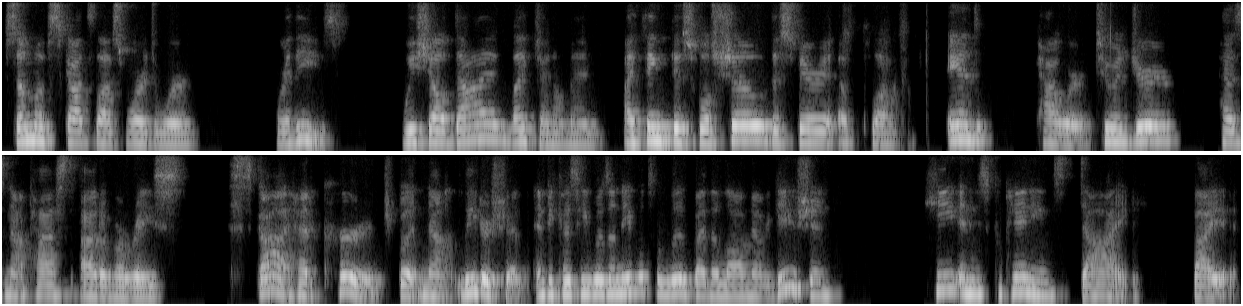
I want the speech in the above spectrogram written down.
Some of Scott's last words were, were these We shall die like gentlemen. I think this will show the spirit of pluck and power to endure has not passed out of our race. Scott had courage, but not leadership. And because he was unable to live by the law of navigation, he and his companions died by it.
